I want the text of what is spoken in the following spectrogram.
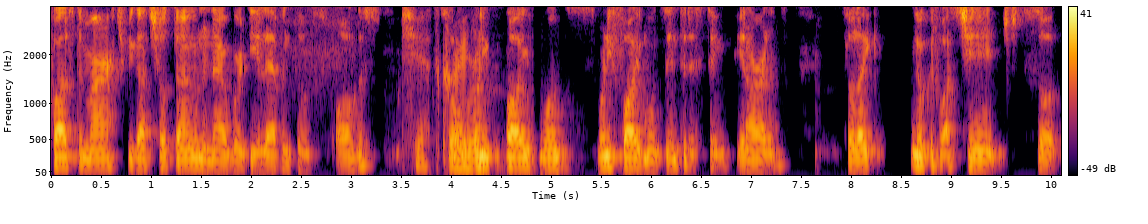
12th of March we got shut down, and now we're the 11th of August. Shit, it's So we're only five months. We're only five months into this thing in Ireland. So like, look at what's changed. So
